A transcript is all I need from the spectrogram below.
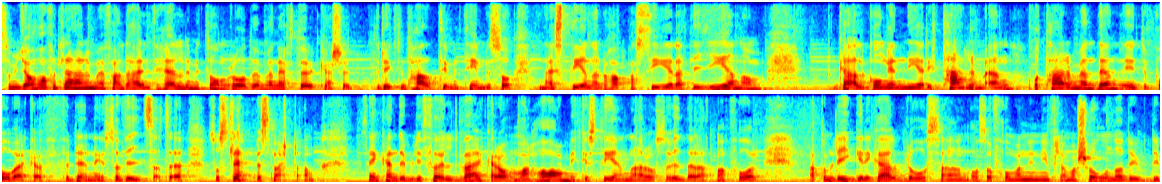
som jag har fått lära mig, fall det här är inte heller mitt område, men efter kanske drygt en halvtimme, timme så när stenen har passerat igenom gallgången ner i tarmen. Och tarmen den är inte påverkad för den är så vid så att säga. Så släpper smärtan. Sen kan det bli följdverkar om man har mycket stenar och så vidare. Att, man får, att de ligger i gallblåsan och så får man en inflammation och det, det,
